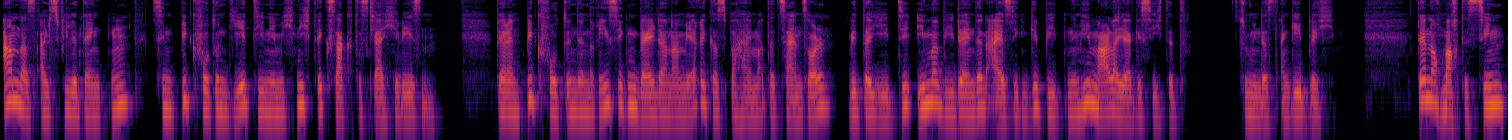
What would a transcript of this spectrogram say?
Anders als viele denken, sind Bigfoot und Yeti nämlich nicht exakt das gleiche Wesen. Während Bigfoot in den riesigen Wäldern Amerikas beheimatet sein soll, wird der Yeti immer wieder in den eisigen Gebieten im Himalaya gesichtet. Zumindest angeblich. Dennoch macht es Sinn,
